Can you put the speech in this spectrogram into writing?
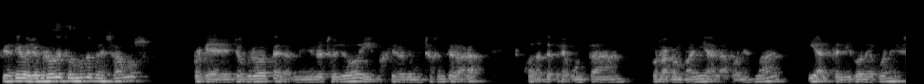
Pero digo, yo creo que todo el mundo pensamos, porque yo creo que también lo he hecho yo y imagino que mucha gente lo hará, cuando te preguntan por la compañía la pones mal y al técnico le pones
